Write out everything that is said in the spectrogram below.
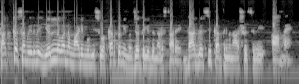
ತಕ್ಕ ಸಮಯದಲ್ಲಿ ಎಲ್ಲವನ್ನ ಮಾಡಿ ಮುಗಿಸುವ ಕರ್ತ ನಿಮ್ಮ ಜೊತೆಲಿದ್ದು ನಡೆಸ್ತಾರೆ. ಗಾಡ್ ಬ್ಲೆಸ್ ಕರ್ತನ ಆಶ್ರಯಿಸಲಿ ಆಮೆ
